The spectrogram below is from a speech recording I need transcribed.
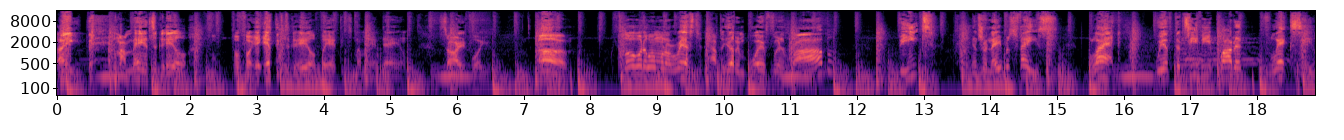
Like, my man took an L for, for ethics, took an L for ethics, my man. Damn. Sorry for you. Um, Florida woman arrested after helping boyfriend rob, beat, into her neighbor's face black with the TV product Flex Seal.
